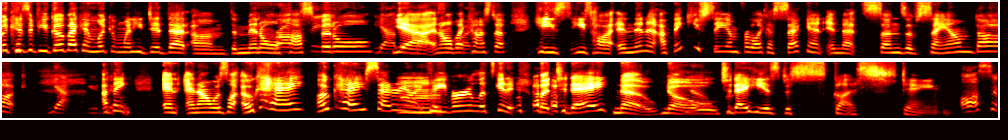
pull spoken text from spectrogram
because if you go back and look at when he did that um the mental Cropsey- hospital yeah, yeah and all that one. kind of stuff he's he's hot and then i think you see him for like a second in that sons of sam doc Yeah, you. i think and and i was like okay okay saturday night Mhm. fever let's get it but today no, no No. today he is disgusting Also,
